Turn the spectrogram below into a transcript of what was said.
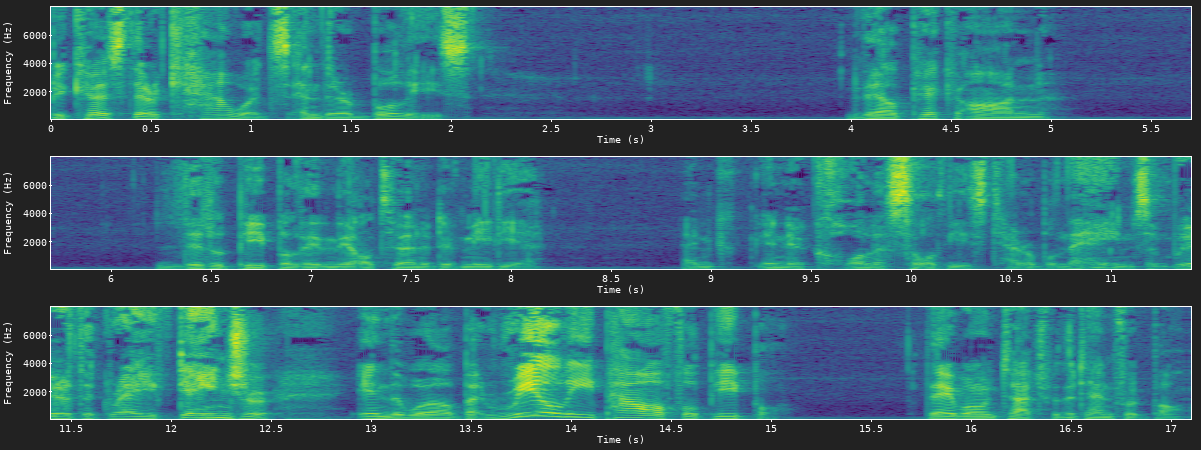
because they're cowards and they're bullies, they'll pick on little people in the alternative media and know, call us all these terrible names and we're the grave danger in the world. But really powerful people they won't touch with a 10 foot pole.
